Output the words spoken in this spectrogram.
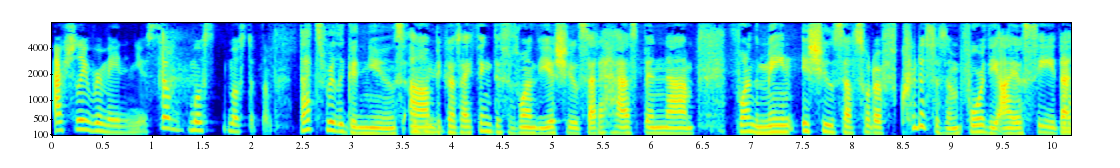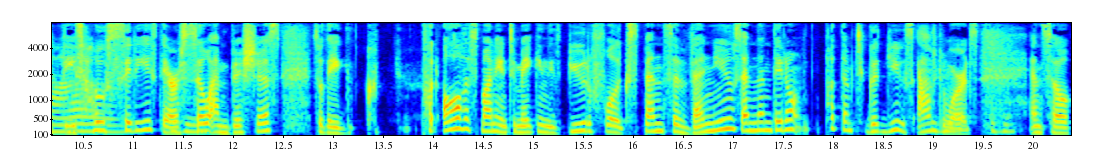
actually remain in use. So most most of them. That's really good news um, because I think this is one of the issues that has been um, one of the main issues of sort of criticism for the IOC that these host cities they are so ambitious, so they put all this money into making these beautiful, expensive venues, and then they don't put them to good use mm-hmm. afterwards. Mm-hmm. And so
